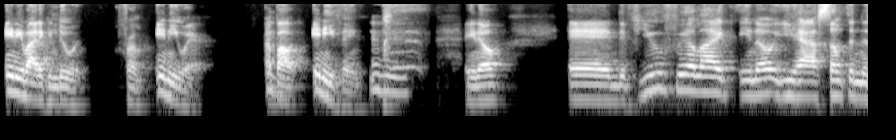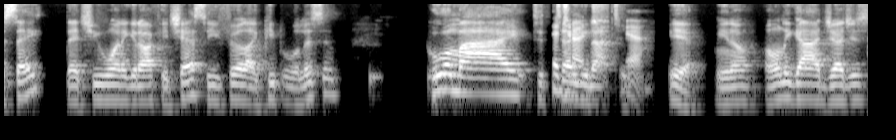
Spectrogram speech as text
anybody can do it from anywhere mm-hmm. about anything, mm-hmm. you know? And if you feel like, you know, you have something to say that you want to get off your chest, so you feel like people will listen, who am I to the tell judge. you not to? Yeah. Yeah. You know, only God judges.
